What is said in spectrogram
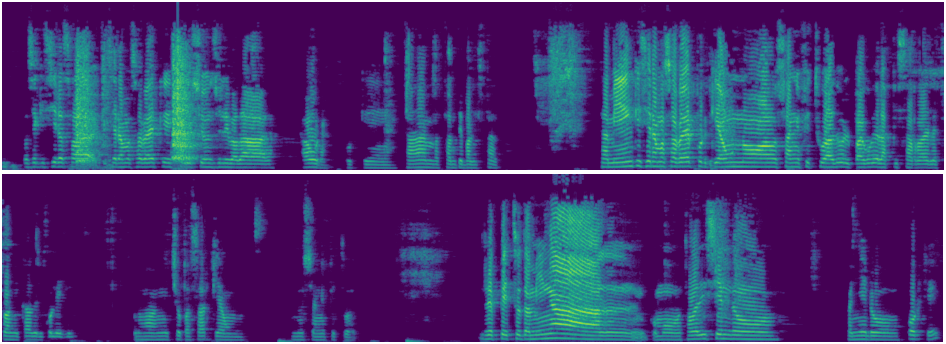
Entonces quisiera saber, quisiéramos saber qué solución se le va a dar ahora, porque está en bastante mal estado. También quisiéramos saber por qué aún no se han efectuado el pago de las pizarras electrónicas del colegio. Nos han hecho pasar que aún no se han efectuado. Respecto también al, como estaba diciendo compañero Jorge,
